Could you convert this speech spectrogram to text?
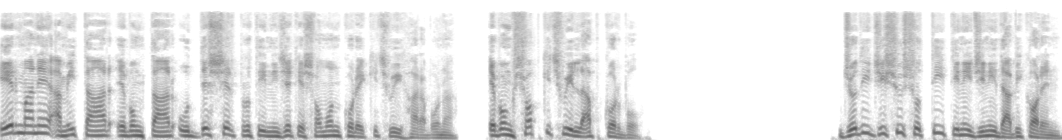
এর মানে আমি তার এবং তার উদ্দেশ্যের প্রতি নিজেকে সমন করে কিছুই হারাব না এবং সবকিছুই লাভ করব। যদি যিশু সত্যিই তিনি যিনি দাবি করেন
